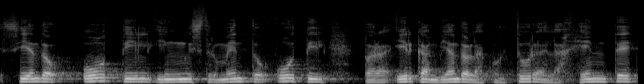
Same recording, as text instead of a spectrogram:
siendo útil y un instrumento útil para ir cambiando la cultura de la gente?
